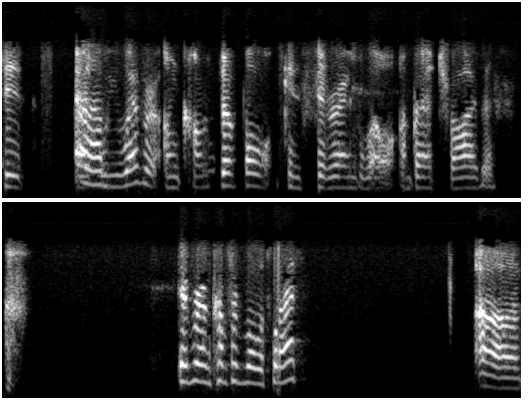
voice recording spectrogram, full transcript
did uh, um, were you ever uncomfortable considering, well, I'm going to try this? Ever uncomfortable with what? Uh,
